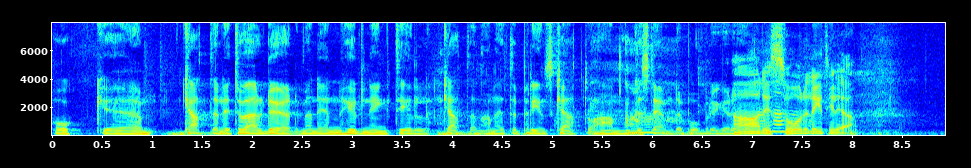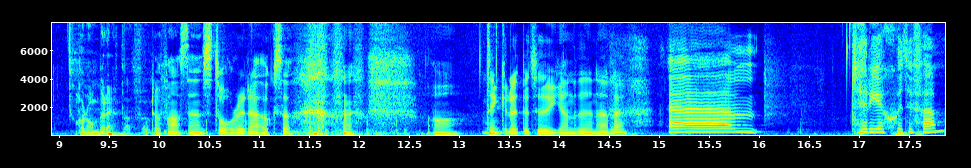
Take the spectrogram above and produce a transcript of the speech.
Och eh, katten är tyvärr död, men det är en hyllning till katten. Han heter Prins Katt och han bestämde på bryggeriet. Ja, det är så det ligger till ja. Har de berättat för Då fanns det en story där också. ja. Tänker du ett betyg, Anna eller? Ehm, 3,75.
